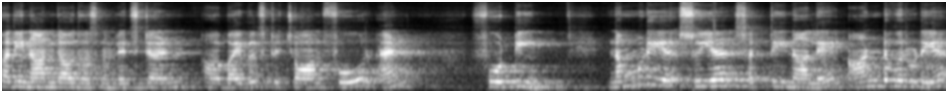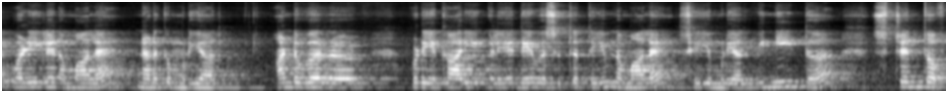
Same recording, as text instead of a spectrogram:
பதினான்காவது வசனம். Let's turn our Bibles to John four and fourteen நம்முடைய சுய சக்தியினாலே ஆண்டவருடைய வழியில் நம்மால் நடக்க முடியாது. ஆண்டவருடைய காரியங்களையே தேவ சித்தத்தையும் நம்மால் செய்ய முடியாது. We need the strength of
